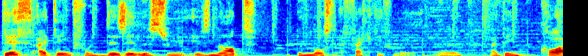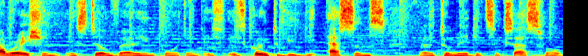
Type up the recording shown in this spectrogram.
this, I think, for this industry is not the most effective way. Uh, I think collaboration is still very important, is, is going to be the essence uh, to make it successful.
